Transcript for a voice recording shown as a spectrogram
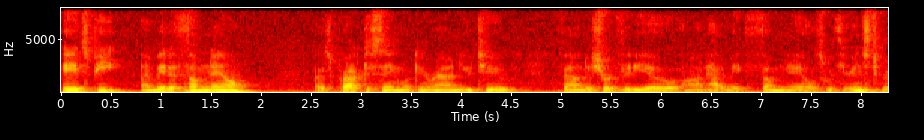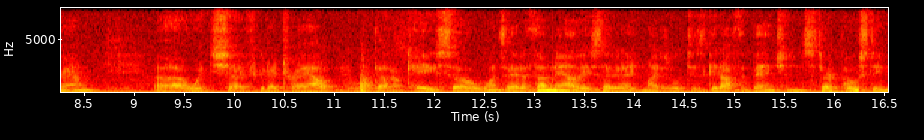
Hey, it's Pete. I made a thumbnail. I was practicing, looking around YouTube, found a short video on how to make thumbnails with your Instagram, uh, which I figured I'd try out. And it worked out okay. So once I had a thumbnail, I decided I might as well just get off the bench and start posting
